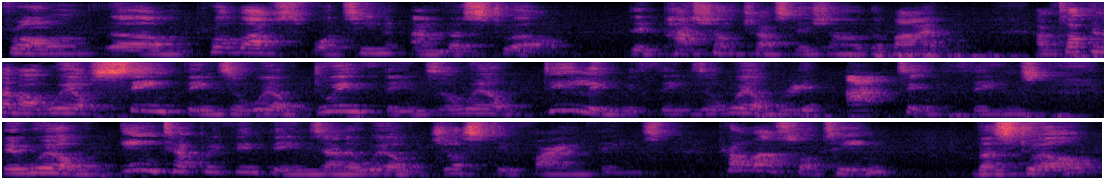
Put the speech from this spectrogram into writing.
from um, Proverbs 14 and verse 12, the Passion Translation of the Bible. I'm talking about way of seeing things, a way of doing things, a way of dealing with things, a way of reacting to things, a way of interpreting things, and a way of justifying things. Proverbs 14, verse 12,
